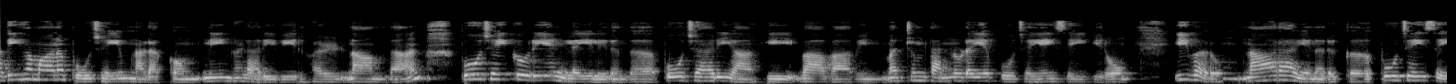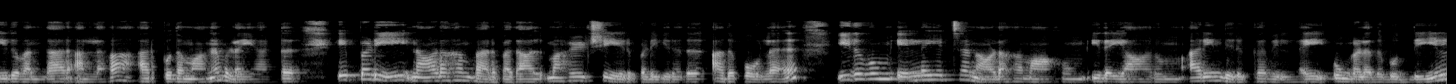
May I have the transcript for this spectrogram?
அதிகமான பூஜையும் நடக்கும். நீங்கள் அறிவீர்கள். நாம் தான் பூஜைக்குரிய நிலையிலிருந்த பூஜாரியாகி பாபாவின் மற்றும் தன்னுடைய பூஜையை செய்கிறோம். இவரும் நாராயணருக்கு பூஜை செய்து வந்தார் அல்லவா? அற்புதமான விளையாட்டு. எப்படி நாடகம் பார்ப்பதால் மகிழ்ச்சி ஏற்படுகிறது? அதுபோல இதுவும் எல்லையற்ற நாடகமாகும். இதை யாரும் அறிந்திருக்கவில்லை. உங்களது புத்தியில்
